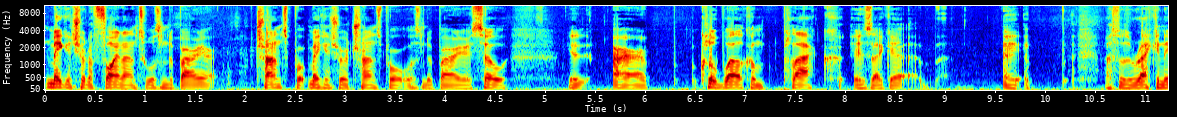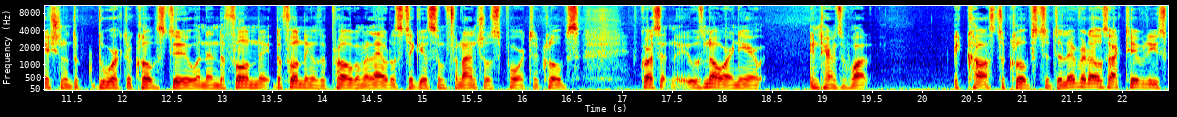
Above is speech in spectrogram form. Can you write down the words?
making sure the finance wasn't a barrier, transport, making sure transport wasn't a barrier. So, you know, our club welcome plaque is like a, a, a I suppose a recognition of the, the, work the clubs do, and then the funding the funding of the program allowed us to give some financial support to clubs. Of course, it, it was nowhere near in terms of what it cost the clubs to deliver those activities,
